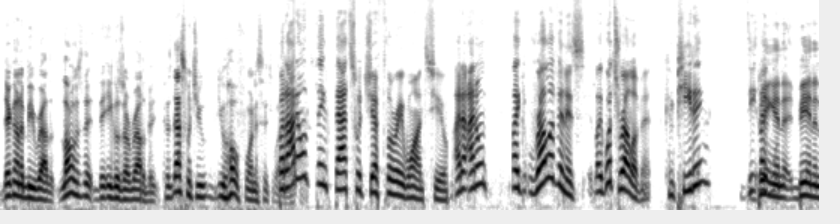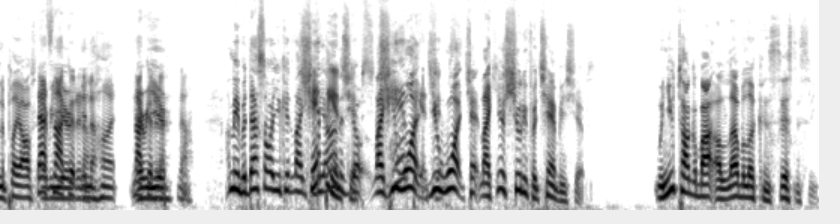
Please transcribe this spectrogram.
They're gonna be relevant, as long as the, the Eagles are relevant, because that's what you you hope for in a situation. But I don't think that's what Jeff Lurie wants you. I, don't- I don't like relevant is like what's relevant? Competing? De- like, being in the, being in the playoffs That's every not year good in the hunt not every good year. enough. No. I mean, but that's all you could like. To be honest, Joe, Championships. like you want, you want, cha- like you're shooting for championships. When you talk about a level of consistency,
